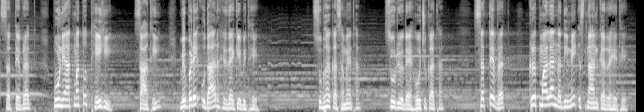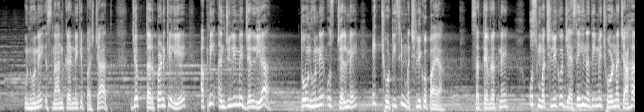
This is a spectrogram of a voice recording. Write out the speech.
सत्यव्रत पुण्यात्मा तो थे ही साथ ही वे बड़े उदार हृदय के भी थे। सुबह का समय था सूर्योदय हो चुका था। सत्यव्रत कृतमाला नदी में स्नान कर रहे थे। उन्होंने स्नान करने के पश्चात जब तर्पण के लिए अपनी अंजलि में जल लिया तो उन्होंने उस जल में एक छोटी सी मछली को पाया। सत्यव्रत ने उस मछली को जैसे ही नदी में छोड़ना चाहा,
